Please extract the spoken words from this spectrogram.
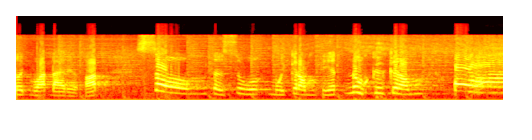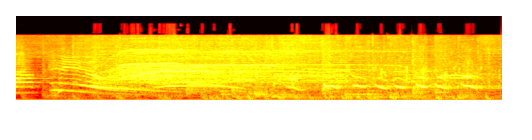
ដូចវត្តដែរឬអត់សូមទៅសួរមួយក្រុមទៀតនោះគឺក្រុមពណ៌ខៀវ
